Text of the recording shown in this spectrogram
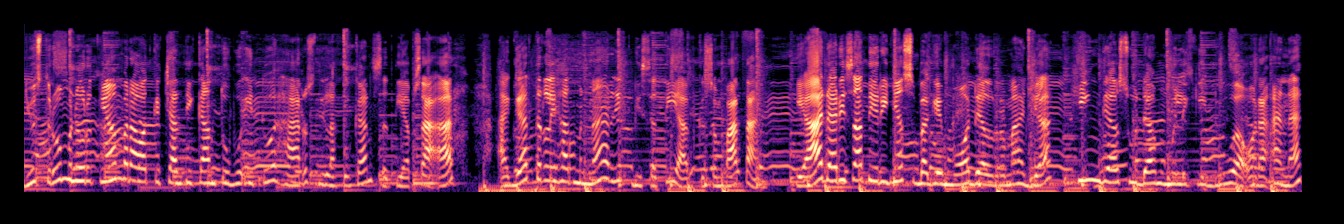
Justru menurutnya merawat kecantikan tubuh itu harus dilakukan setiap saat agar terlihat menarik di setiap kesempatan. Ya, dari saat dirinya sebagai model remaja hingga sudah memiliki dua orang anak,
